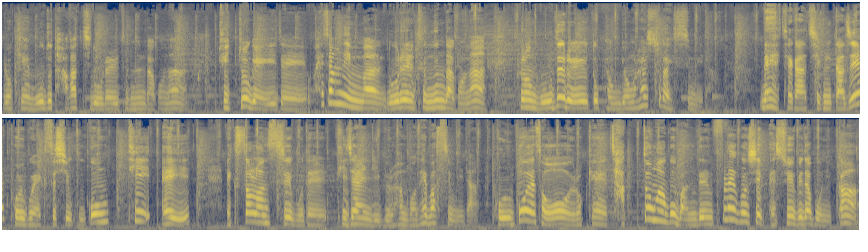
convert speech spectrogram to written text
이렇게 모두 다 같이 노래를 듣는다거나 뒤쪽에 이제 회장님만 노래를 듣는다거나 그런 모드를 또 변경을 할 수가 있습니다. 네, 제가 지금까지 볼보 XC90 T8 엑설런스 모델 디자인 리뷰를 한번 해봤습니다. 볼보에서 이렇게 작정하고 만든 플래그십 SUV다 보니까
